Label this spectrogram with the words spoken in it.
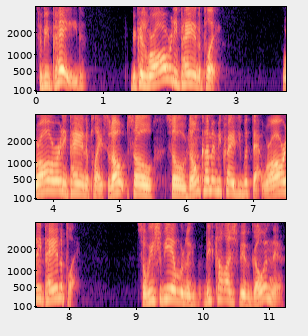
to be paid, because we're already paying to play. We're already paying to play. So don't so so don't come at me crazy with that. We're already paying to play. So we should be able to these colleges should be able to go in there.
